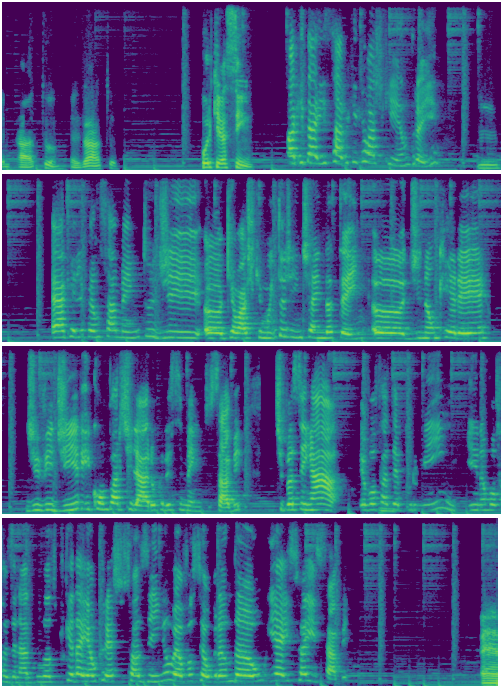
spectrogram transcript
Exato, exato. Porque assim. Só que daí, sabe o que, que eu acho que entra aí? Hum. É aquele pensamento de uh, que eu acho que muita gente ainda tem uh, de não querer dividir e compartilhar o crescimento, sabe? Tipo assim, ah, eu vou fazer por mim e não vou fazer nada pelos outros, porque daí eu cresço sozinho, eu vou ser o grandão, e é isso aí, sabe? É,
